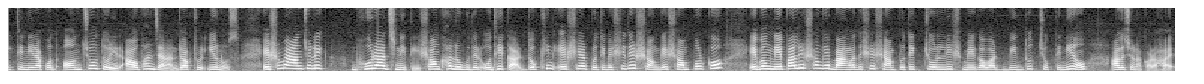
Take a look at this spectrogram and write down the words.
একটি নিরাপদ অঞ্চল তৈরির আহ্বান জানান ডক্টর ইউনুস। এ সময় আঞ্চলিক ভূরাজনীতি, সংখ্যালঘুদের অধিকার, দক্ষিণ এশিয়ার প্রতিবেশীদের সঙ্গে সম্পর্ক এবং নেপালের সঙ্গে বাংলাদেশের সাম্প্রতিক চল্লিশ মেগাওয়াট বিদ্যুৎ চুক্তি নিয়েও আলোচনা করা হয়।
